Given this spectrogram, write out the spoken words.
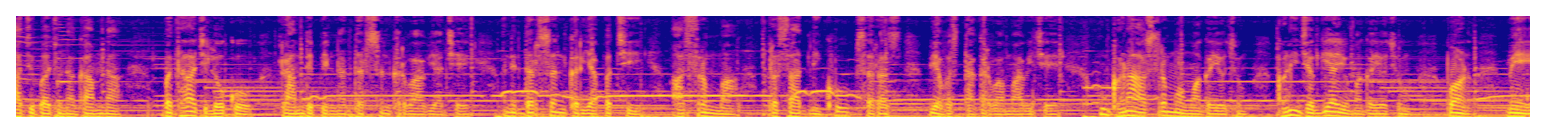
આજુબાજુના ગામના બધા જ લોકો રામદેવપીરના દર્શન કરવા આવ્યા છે અને દર્શન કર્યા પછી આશ્રમમાં પ્રસાદની ખૂબ સરસ વ્યવસ્થા કરવામાં આવી છે. હું ઘણા આશ્રમોમાં ગયો છું, ઘણી જગ્યાઓમાં ગયો છું, પણ મેં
